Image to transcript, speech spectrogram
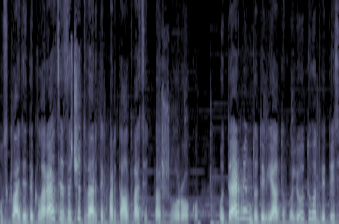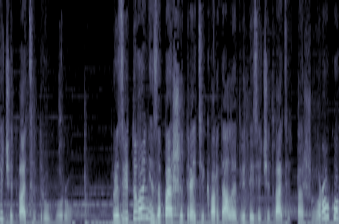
у складі декларації за четвертий квартал 2021 року у термін до 9 лютого 2022 року. При звітуванні за перший третій квартали 2021 року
